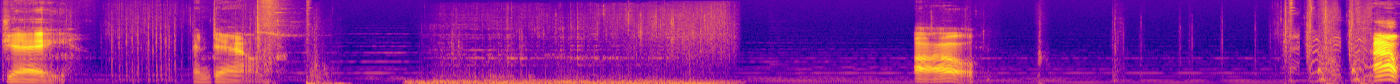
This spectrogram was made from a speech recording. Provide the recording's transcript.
J and down. Oh. Ow!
